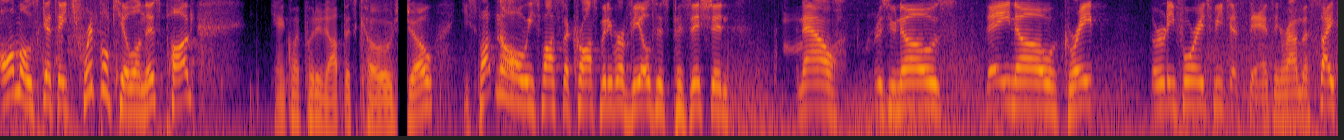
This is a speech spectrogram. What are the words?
almost gets a triple kill on this Pugg. Can't quite put it up. It's Kojo. He spot. No, he spots the cross, but he reveals his position. Now, RZU knows. They know. Great. 34 HP just dancing around the site,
